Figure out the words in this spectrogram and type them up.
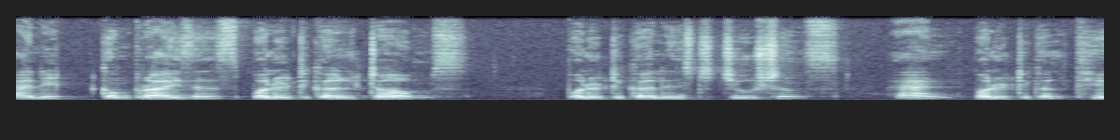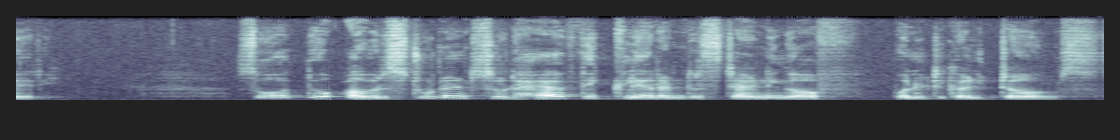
and it comprises political terms, political institutions and political theory. So, our students should have the clear understanding of political terms,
